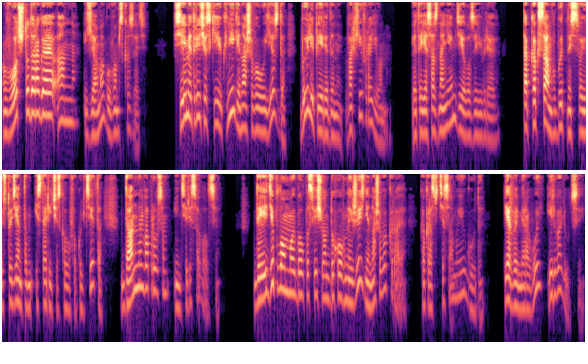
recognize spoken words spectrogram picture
«Вот что, дорогая Анна, я могу вам сказать. Все метрические книги нашего уезда были переданы в архив района. Это я сознанием дела заявляю, так как сам в бытность свою студентом исторического факультета данным вопросом интересовался. Да и диплом мой был посвящен духовной жизни нашего края, как раз в те самые годы, Первой мировой и революции.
